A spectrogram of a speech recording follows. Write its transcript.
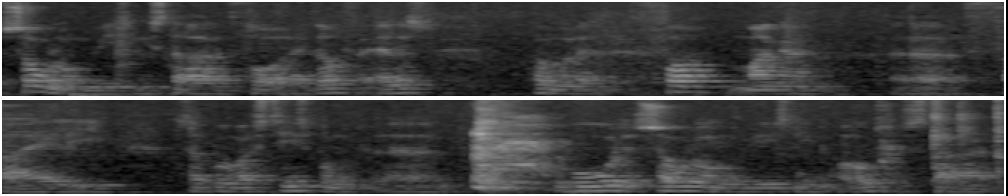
solundervisning starte for at rette op, for ellers kommer der for mange øh, fejl i. Så på vores tidspunkt øh, burde solundervisning også starte.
